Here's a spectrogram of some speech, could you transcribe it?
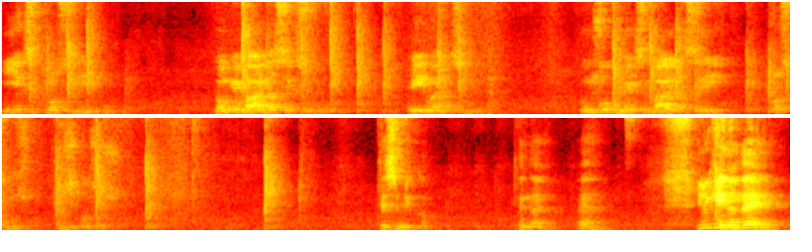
2x 플러스 2이고 넘겨 마이너스 x고 a 마이너스 3입니다. 음수 곱하면 x는 마이너스 a 플러스 3이죠. 뒤집어지죠. 됐습니까? 됐나요? 네. 이렇게 있는데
